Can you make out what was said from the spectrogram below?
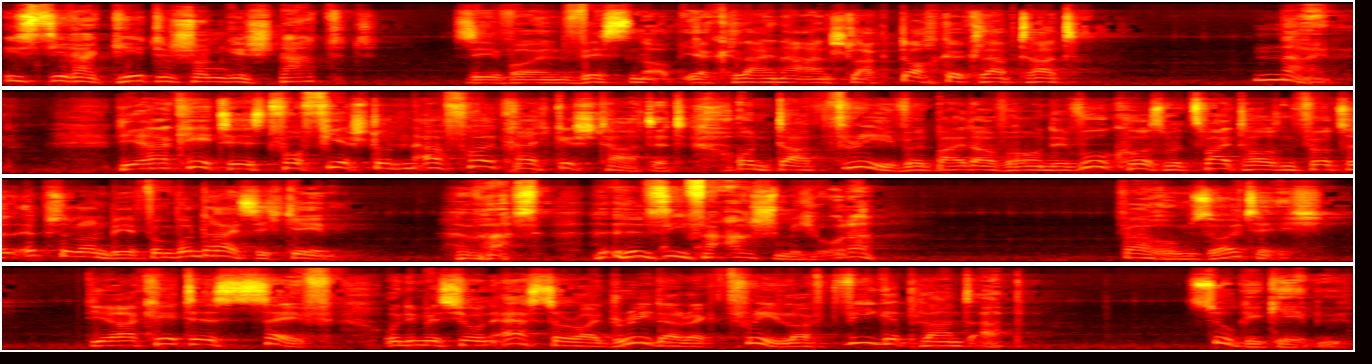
Ist die Rakete schon gestartet? Sie wollen wissen, ob Ihr kleiner Anschlag doch geklappt hat? Nein. Die Rakete ist vor vier Stunden erfolgreich gestartet und Dart 3 wird bald auf Rendezvouskurs mit 2014 YB35 gehen. Was? Sie verarschen mich, oder? Warum sollte ich? Die Rakete ist safe und die Mission Asteroid Redirect 3 läuft wie geplant ab. Zugegeben,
